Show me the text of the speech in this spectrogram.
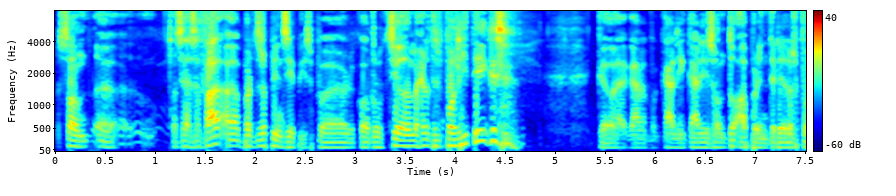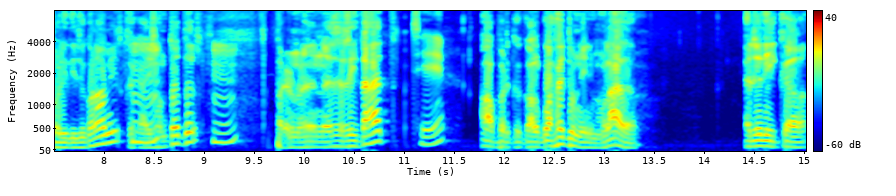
són, eh, o sigui, se fa eh, per tres principis, per corrupció de merdes polítics, que ca- quasi, quasi són tot, o per interessos polítics i econòmics, que quasi són totes, per una necessitat, Sí. o perquè algú ha fet una immolada. És a dir, que, eh,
